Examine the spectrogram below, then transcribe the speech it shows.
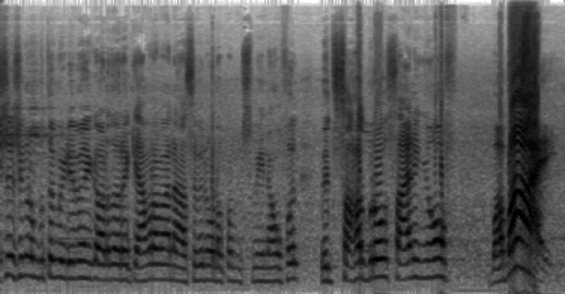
വിശേഷങ്ങളും പുത്തൻ വീഡിയോയുമായി കാണുന്നവരെ ക്യാമറമാൻ ആസിഫിനോടൊപ്പം സ്മീൻ ഔഫൽ വിത്ത് സാഹബ്രോ സൈനിങ് ഓഫ് ബൈ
